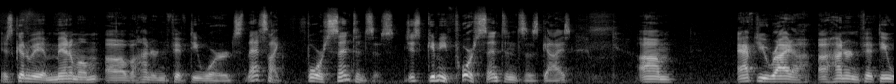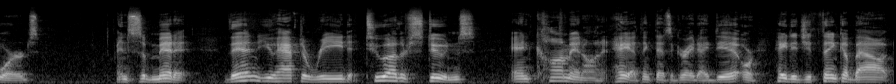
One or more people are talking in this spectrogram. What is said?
it's going to be a minimum of 150 words. That's like four sentences. Just give me four sentences, guys. Um, after you write a, 150 words and submit it, then you have to read two other students and comment on it. Hey, I think that's a great idea. Or, hey, did you think about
